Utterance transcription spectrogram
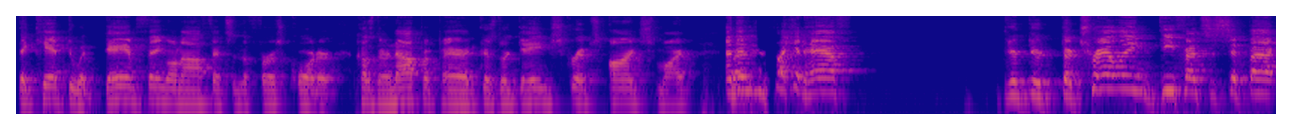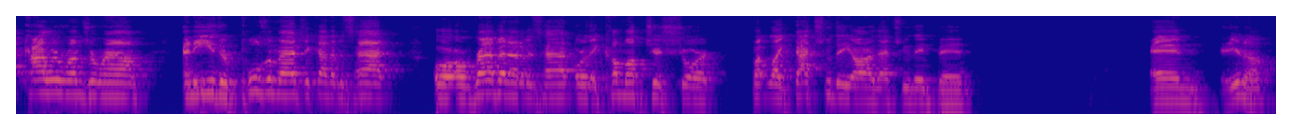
They can't do a damn thing on offense in the first quarter because they're not prepared because their game scripts aren't smart. And right. then in the second half, they're, they're, they're trailing. Defenses sit back. Kyler runs around and he either pulls a magic out of his hat or a rabbit out of his hat, or they come up just short. But like that's who they are. That's who they've been. And you know,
